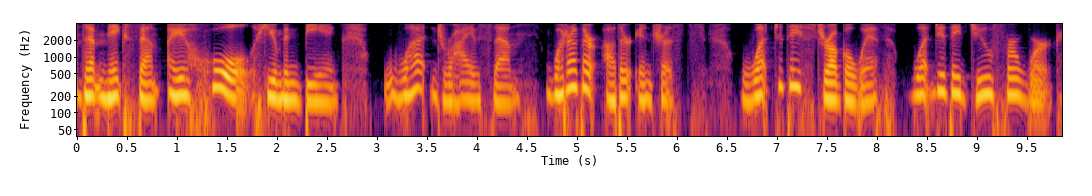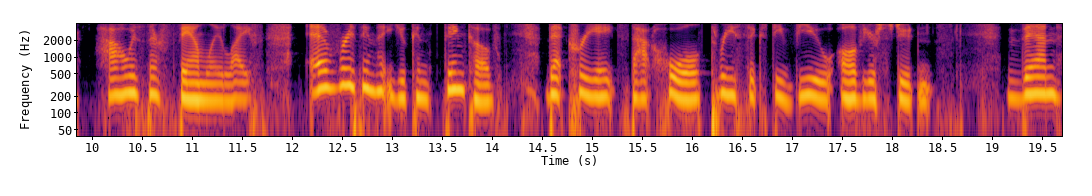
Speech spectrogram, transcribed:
that makes them a whole human being. What drives them? What are their other interests? What do they struggle with? What do they do for work? How is their family life? Everything that you can think of that creates that whole 360 view of your students. Then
